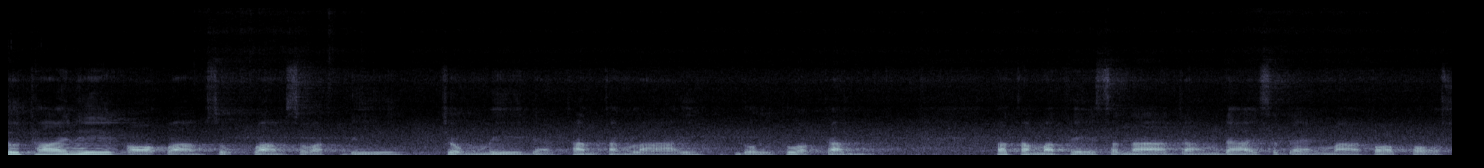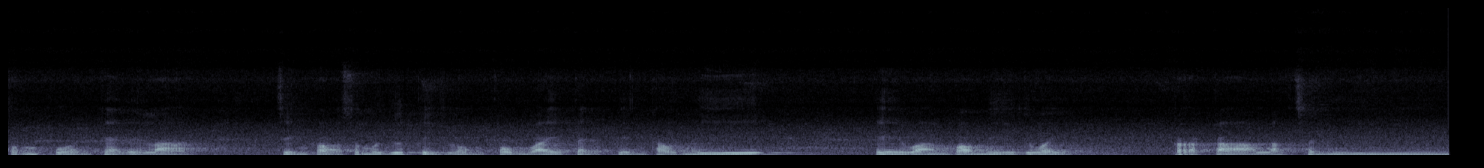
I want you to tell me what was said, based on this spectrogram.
สุดท้ายนี้ขอความสุขความสวัสดี จงมีแด่ท่านทั้งหลายโดยทั่วกัน พระธรรมเทศนาดังได้แสดงมาก็พอสมควรแก่เวลา จึงขอสมุยุติลงคงไว้แต่เพียงเท่านี้ เอวังก็มีด้วยประกาศลักษณี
